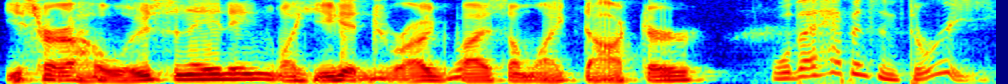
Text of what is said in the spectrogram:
you start hallucinating, like you get drugged by some like doctor. Well, that happens in three.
